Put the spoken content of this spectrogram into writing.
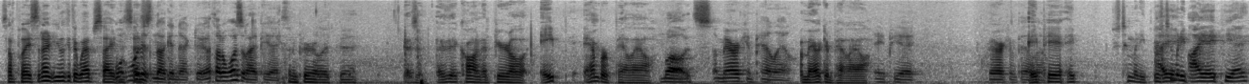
someplace? And then you look at their website. and What, it says, is Nugget Nectar? I thought it was an IPA. It's an imperial IPA. Is it, they call it Imperial Ape Amber Pale Ale, Well, it's American Pale Ale. American Pale Ale. APA. American Pale Ale. APA. Ape, there's too many. There's too many. IAPA.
